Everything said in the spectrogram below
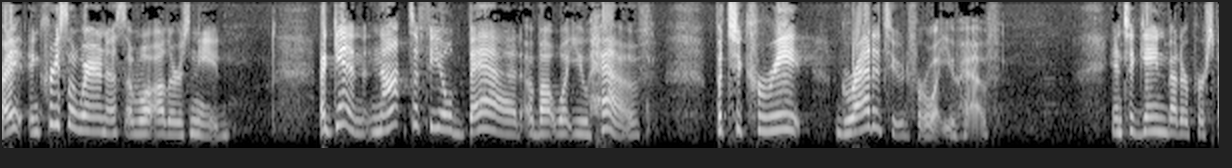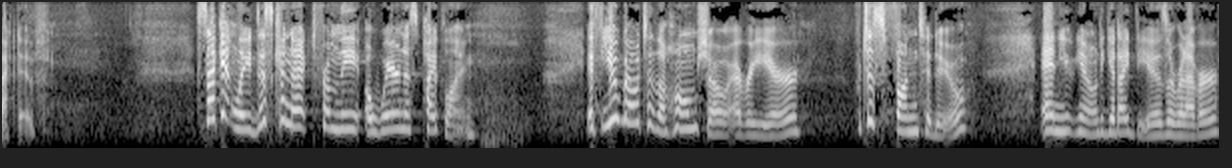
Right? Increase awareness of what others need. Again, not to feel bad about what you have, but to create gratitude for what you have and to gain better perspective. Secondly, disconnect from the awareness pipeline. If you go to the home show every year, which is fun to do, and you, you know, to get ideas or whatever,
